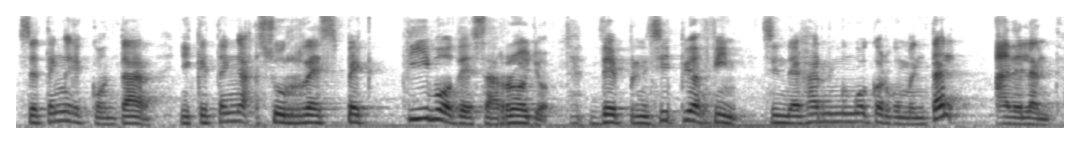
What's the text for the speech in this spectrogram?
se tenga que contar y que tenga su respectivo desarrollo de principio a fin, sin dejar ningún hueco argumental, adelante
